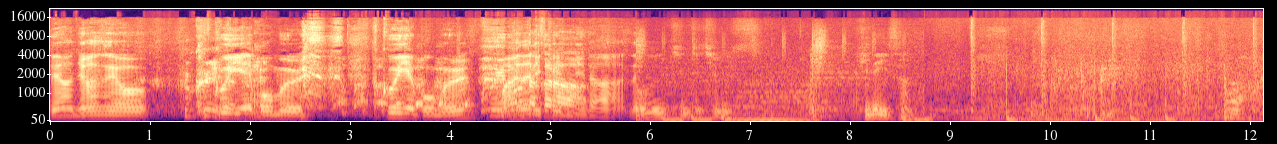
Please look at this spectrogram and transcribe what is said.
네 안녕하세요. 후쿠이의 보물 후쿠이의 보물 마에다 리크입니다. 네. 오늘 진짜 재밌어. 기대이산. 일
